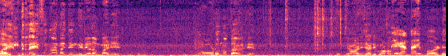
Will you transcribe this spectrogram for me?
വൈൽഡ് ലൈഫ് എന്ന് പറഞ്ഞാൽ എങ്ങനെയാണ് അമ്പാടിയെ റോഡൊന്നും ഉണ്ടാവില്ല? ചാടി ചാടി പോണം? ബോർഡ്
